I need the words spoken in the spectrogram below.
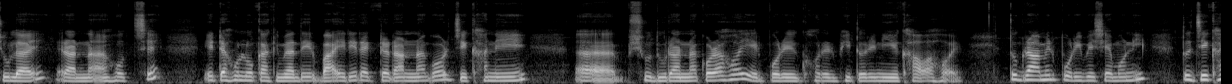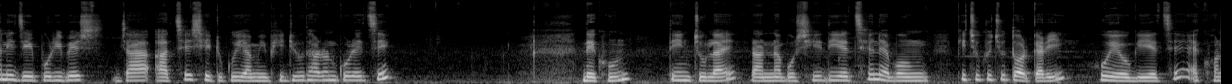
চুলায় রান্না হচ্ছে। এটা হলো কাকিমাদের বাইরের একটা রান্নাঘর যেখানে শুধু রান্না করা হয়, এরপরে ঘরের ভিতরে নিয়ে খাওয়া হয়। তো গ্রামের পরিবেশ এমনই। তো যেখানে যে পরিবেশ যা আছে সেটুকুই আমি ভিডিও ধারণ করেছি। দেখুন তিন চুলায় রান্না বসিয়ে দিয়েছেন এবং কিছু কিছু তরকারি হয়েও গিয়েছে। এখন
